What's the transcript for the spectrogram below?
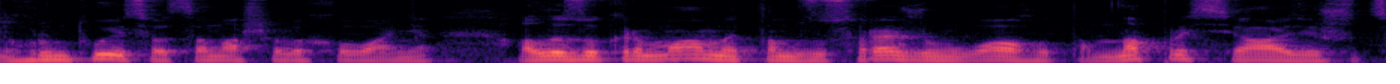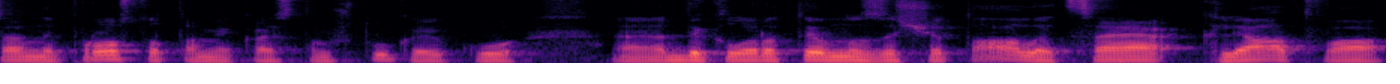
ґрунтується це наше виховання. Але зокрема, ми там зосереджуємо увагу там на присязі, що це не просто там якась там штука, яку е, декларативно зачитали. Це клятва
